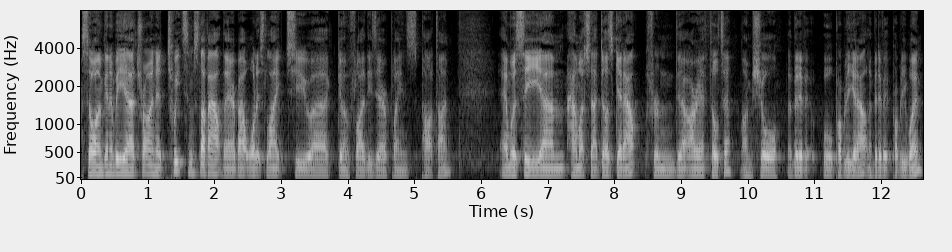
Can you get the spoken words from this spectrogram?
so I'm going to be uh, trying to tweet some stuff out there about what it's like to uh, go and fly these airplanes part time, and we'll see um, how much that does get out from the RAF filter. I'm sure a bit of it will probably get out, and a bit of it probably won't.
